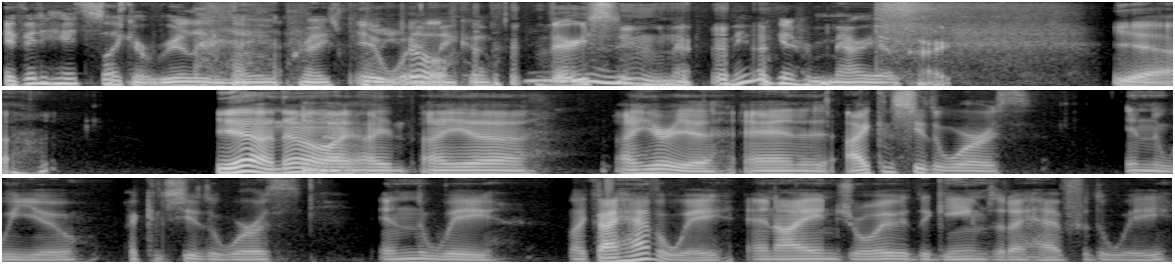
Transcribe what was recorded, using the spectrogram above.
if it hits like a really low price It point, I will, go, very "Hmm, soon." Maybe we'll get it from Mario Kart. Yeah. Yeah, no, know? I I I uh I hear you and I can see the worth in the Wii U. I can see the worth in the Wii. Like I have a Wii and I enjoy the games that I have for the Wii,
